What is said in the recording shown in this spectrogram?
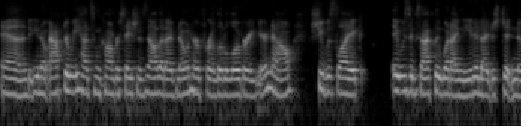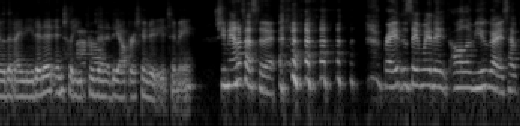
and you know after we had some conversations now that i've known her for a little over a year now she was like it was exactly what i needed i just didn't know that i needed it until you wow. presented the opportunity to me. She manifested it. Right? The same way that all of you guys have.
